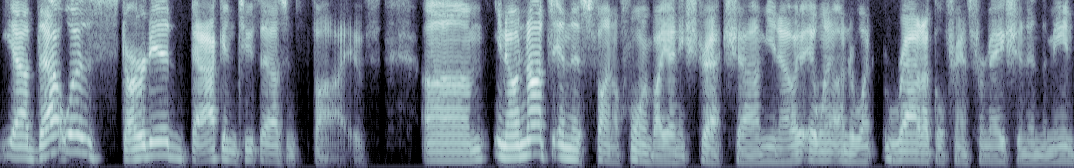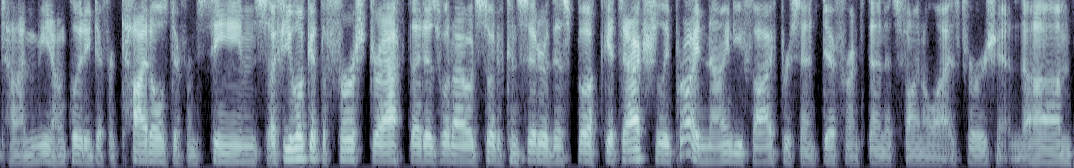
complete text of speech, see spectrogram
yeah, that was started back in 2005 um, you know, not in this final form by any stretch. Um, you know, it, it went underwent radical transformation in the meantime, you know, including different titles, different themes. If you look at the first draft, that is what I would sort of consider this book, it's actually probably 95% different than its finalized version. Um,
